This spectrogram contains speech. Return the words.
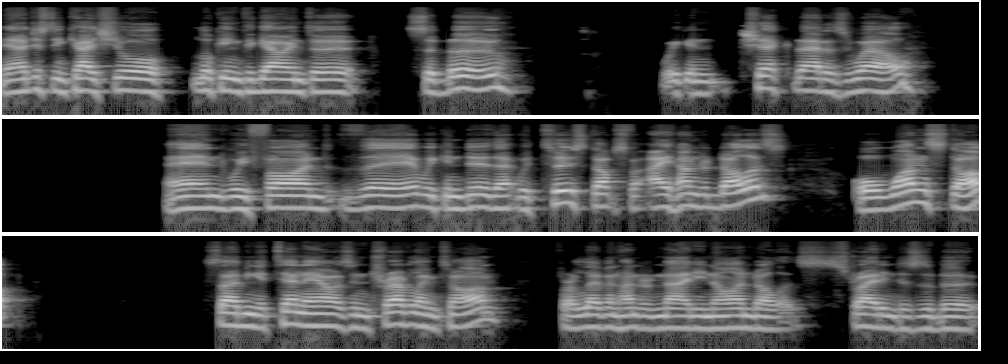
Now, just in case you're looking to go into Cebu, we can check that as well. And we find there we can do that with two stops for $800 or one stop, saving you 10 hours in traveling time for $1,189 straight into Cebu.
